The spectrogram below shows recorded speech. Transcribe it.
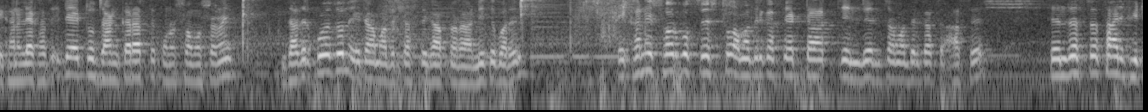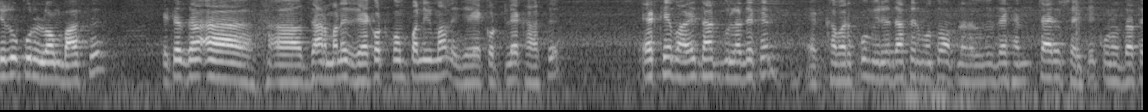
এখানে লেখা আছে। এটা একটু জাঙ্কার আছে, কোনো সমস্যা নেই। যাদের প্রয়োজন এটা আমাদের কাছ থেকে আপনারা নিতে পারেন। এখানে সর্বশ্রেষ্ঠ আমাদের কাছে একটা চেন রেঞ্জ আমাদের কাছে আছে। চেন রেঞ্জটা চার ফিটের উপরে লম্বা আছে। এটা যা রেকর্ড কোম্পানির মাল, এই যে রেকর্ড লেখা আছে। একেবারে দাঁতগুলা দেখেন এক খাবার কুমিরের দাঁতের মতো। আপনারা যদি দেখেন, চারো সাইডে কোনো দাঁতে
